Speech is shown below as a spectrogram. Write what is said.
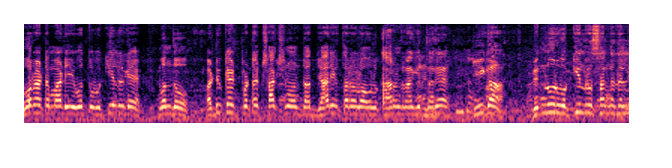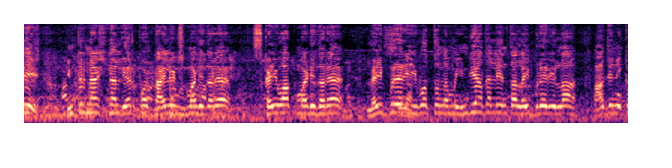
ಹೋರಾಟ ಮಾಡಿ, ಇವತ್ತು ವಕೀಲರಿಗೆ ಒಂದು ಅಡ್ವೊಕೇಟ್ ಪ್ರೊಟೆಕ್ಷನ್ ಆಕ್ಷನ್ ಜಾರಿಗೆ ತರಲು ಅವರು ಕಾರಣರಾಗಿದ್ದಾರೆ ಈಗ ಬೆಂಗಳೂರು ವಕೀಲರ ಸಂಘದಲ್ಲಿ ಇಂಟರ್ನ್ಯಾಷನಲ್ ಏರ್ಪೋರ್ಟ್ ಟಾಯ್ಲೆಟ್ಸ್ ಮಾಡಿದ್ದಾರೆ. ಸ್ಕೈ ವಾಕ್ ಮಾಡಿದ್ದಾರೆ. ಲೈಬ್ರರಿ ಇವತ್ತು ನಮ್ಮ ಇಂಡಿಯಾದಲ್ಲಿ ಇಂಥ ಲೈಬ್ರರಿ ಇಲ್ಲ. ಆಧುನಿಕ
